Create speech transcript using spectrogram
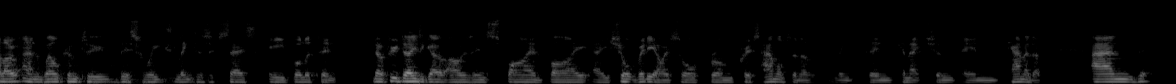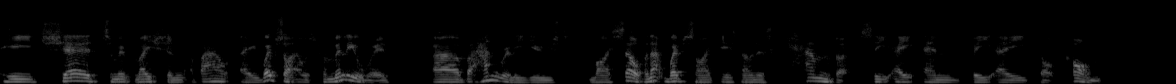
Hello and welcome to this week's Link to Success e-bulletin. You know, a few days ago, I was inspired by a short video I saw from Chris Hamilton of LinkedIn Connection in Canada. And he shared some information about a website I was familiar with, uh, but hadn't really used myself. And that website is known as Canva, C-A-N-V-A dot com.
